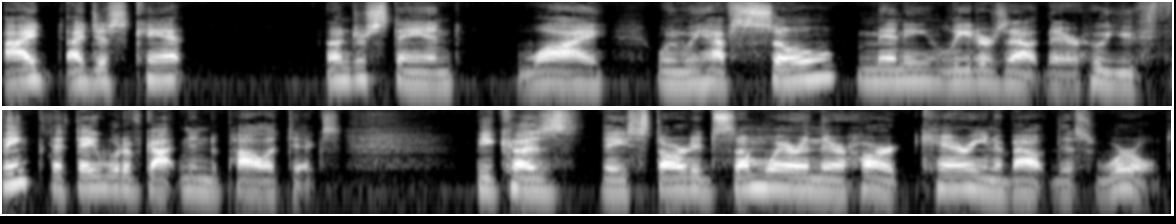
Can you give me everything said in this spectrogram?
I I just can't understand why when we have so many leaders out there who you think that they would have gotten into politics because they started somewhere in their heart caring about this world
